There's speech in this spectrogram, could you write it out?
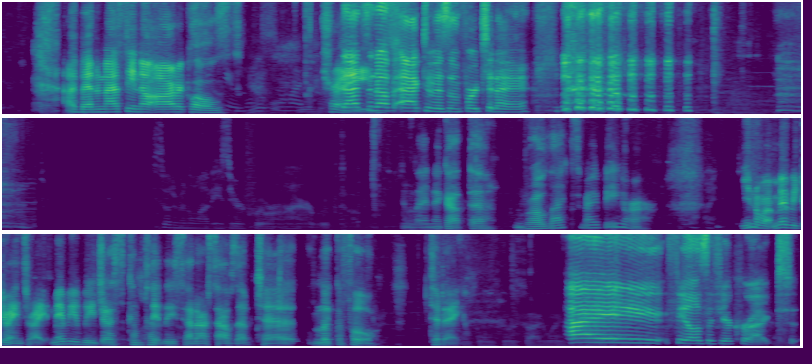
I better not see no articles. Trades. That's enough activism for today. This would have been a lot easier if we were on a higher rooftop. Elena got the Rolex, maybe, or you know what? Maybe Dwayne's right. Maybe we just completely set ourselves up to look a fool today. Things go sideways. I feel as if you're correct. That's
